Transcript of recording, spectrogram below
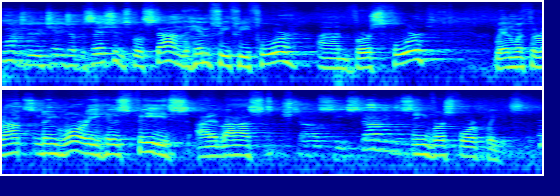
Going to change our positions. We'll stand the hymn 334 and verse 4. When with the ransomed in glory his face I at last shall see. Standing to sing verse 4, please.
